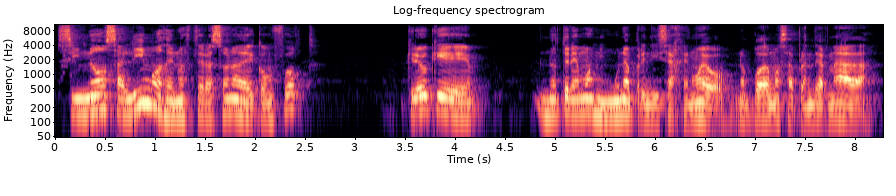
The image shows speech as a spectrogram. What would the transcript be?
si no salimos de nuestra zona de confort, creo que no tenemos ningún aprendizaje nuevo, no podemos aprender nada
